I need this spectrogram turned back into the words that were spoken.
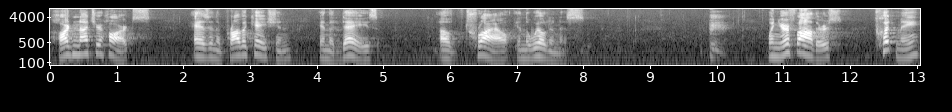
harden not your hearts as in the provocation in the days of trial in the wilderness. when your fathers put me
